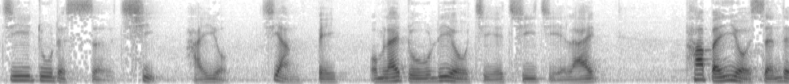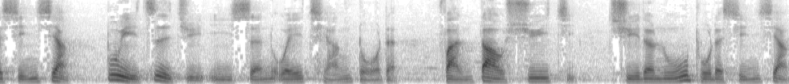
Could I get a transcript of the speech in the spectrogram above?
基督的舍弃，还有降卑。我们来读六节七节来。他本有神的形象，不以自己以神为强夺的，反倒虚己，取了奴仆的形象，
